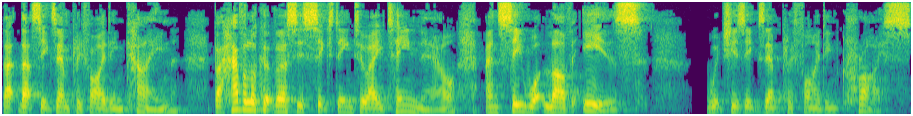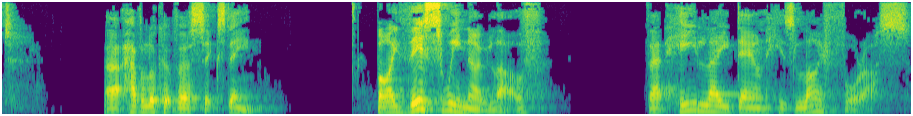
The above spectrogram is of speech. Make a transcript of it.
That, that's exemplified in Cain. But have a look at verses 16 to 18 now and see what love is, which is exemplified in Christ. Uh, have a look at verse 16. By this we know love, that he laid down his life for us,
